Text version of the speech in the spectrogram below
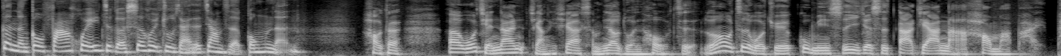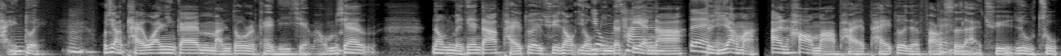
更能够发挥这个社会住宅的这样子的功能？好的，呃，我简单讲一下什么叫轮候制。轮候制，我觉得顾名思义就是大家拿号码牌排队。嗯，我想台湾应该蛮多人可以理解嘛。我们现在那我们每天大家排队去那种有名的店啊，对，就一样嘛，按号码牌排队的方式来去入住。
